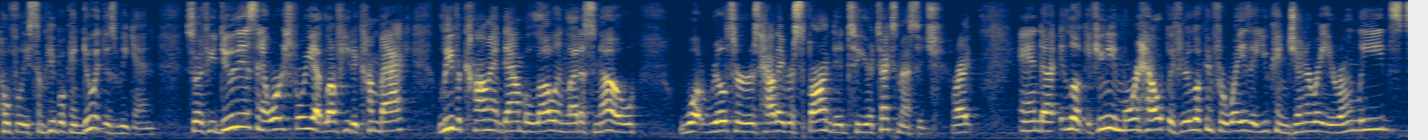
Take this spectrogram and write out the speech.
hopefully some people can do it this weekend. So if you do this and it works for you, I'd love for you to come back, leave a comment down below, and let us know what realtors, how they responded to your text message, right? And uh, look, if you need more help, if you're looking for ways that you can generate your own leads,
